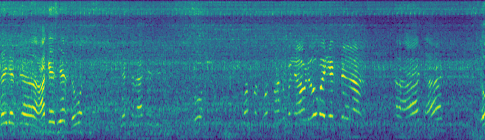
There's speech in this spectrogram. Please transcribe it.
લઈ જશે હાકે છે. જવો ટ્રેક્ટર છે. જો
